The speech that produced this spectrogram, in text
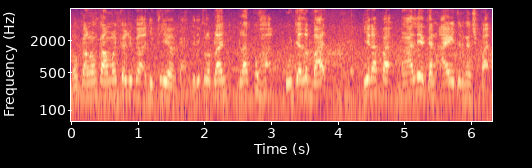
Longkang-longkang mereka juga dikliarkan. Jadi kalau berlaku ha- hujan lebat, dia dapat mengalirkan air itu dengan cepat.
